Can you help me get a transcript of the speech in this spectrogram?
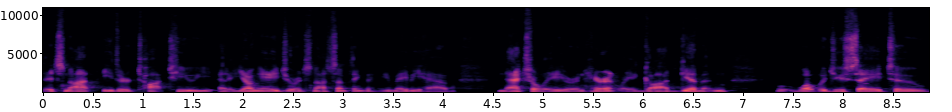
it's not either taught to you at a young age or it's not something that you maybe have naturally or inherently god given what would you say to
